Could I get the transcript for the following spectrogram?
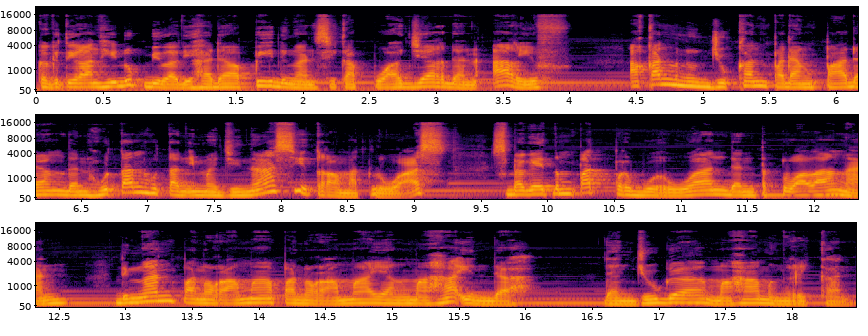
Kegetiran hidup bila dihadapi dengan sikap wajar dan arif akan menunjukkan padang-padang dan hutan-hutan imajinasi teramat luas sebagai tempat perburuan dan petualangan dengan panorama-panorama yang maha indah dan juga maha mengerikan.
